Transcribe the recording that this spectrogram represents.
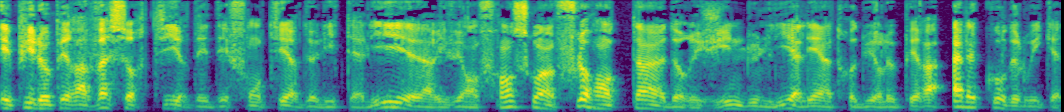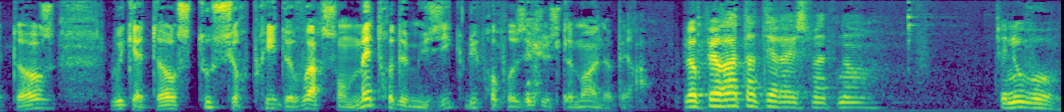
et, puis l'opéra va sortir des, frontières de l'Italie, euh, arriver en France, où un Florentin d'origine, Lully, allait introduire l'opéra à la cour de Louis XIV. Louis XIV, tout surpris de voir son maître de musique lui proposer justement un opéra. L'opéra t'intéresse maintenant? C'est nouveau.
